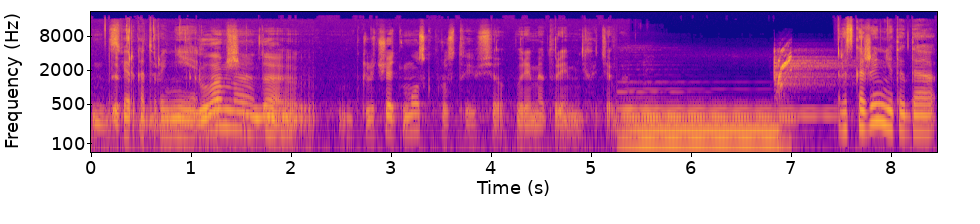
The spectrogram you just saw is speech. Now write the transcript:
Да, Сфера, которая не... Главное, да, Мгм. Включать мозг просто и все. Время от времени хотя бы. Расскажи мне тогда,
